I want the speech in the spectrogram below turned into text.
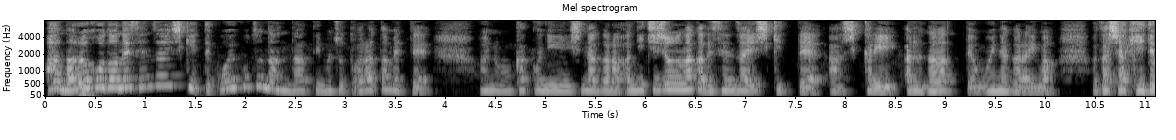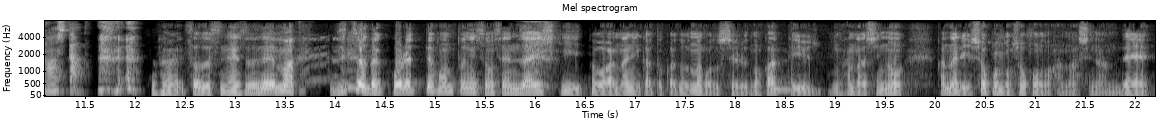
あ、なるほどね、潜在意識ってこういうことなんだって今ちょっと改めて、あの、確認しながら、あ日常の中で潜在意識って、あ、しっかりあるなって思いながら今、私は聞いてました。はい、そうですね。それで、まあ、実はだこれって本当にその潜在意識とは何かとかどんなことしてるのかっていう話の、かなり初歩の初歩の話なんで、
